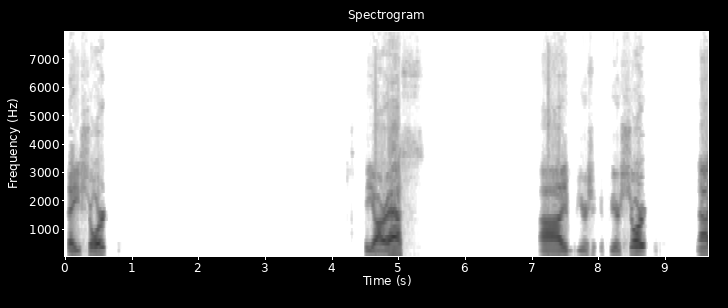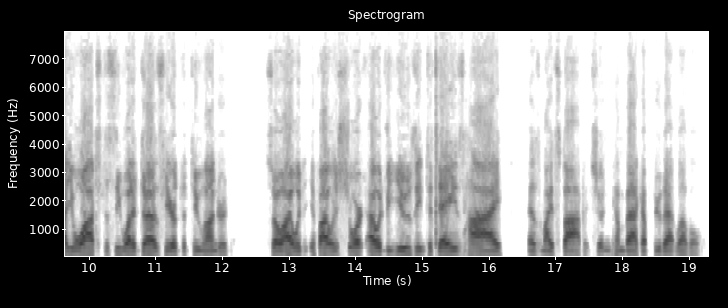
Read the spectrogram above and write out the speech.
stay short. BRS, uh, you're, if you're short, now you watch to see what it does here at the 200. So I would, if I was short, I would be using today's high as my stop. It shouldn't come back up through that level.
